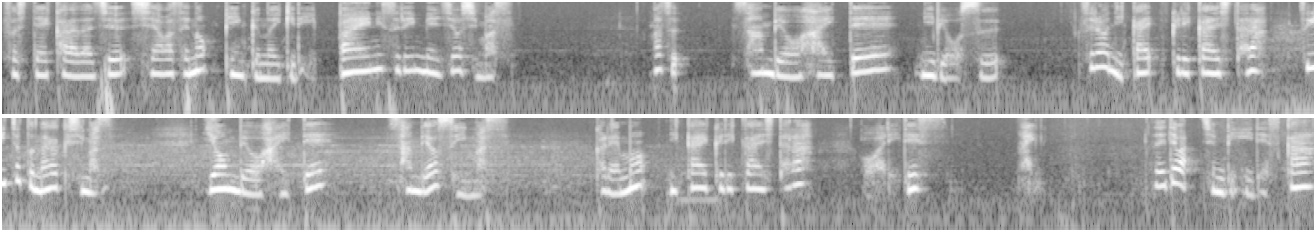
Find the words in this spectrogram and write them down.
そして体中幸せのピンクの息でいっぱいにするイメージをします。まず3秒吐いて2秒吸う。それを2回繰り返したら次ちょっと長くします。4秒吐いて3秒吸います。これも2回繰り返したら終わりです。それでは準備いいですか？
